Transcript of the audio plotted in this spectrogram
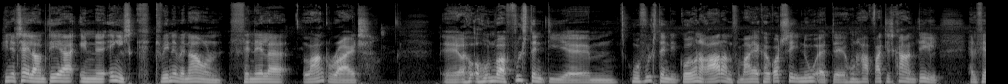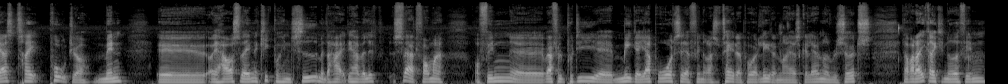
Hende, jeg taler om, det er en engelsk kvinde ved navn Fenella Longride. Øh, og, hun var fuldstændig øh, hun var fuldstændig gået under radaren for mig. Jeg kan jo godt se nu, at øh, hun har faktisk har en del 73 podier, men øh, og jeg har også været inde og kigge på hendes side, men der har, det har været lidt svært for mig at finde, øh, i hvert fald på de øh, medier, jeg bruger til at finde resultater på atleter, når jeg skal lave noget research, der var der ikke rigtig noget at finde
